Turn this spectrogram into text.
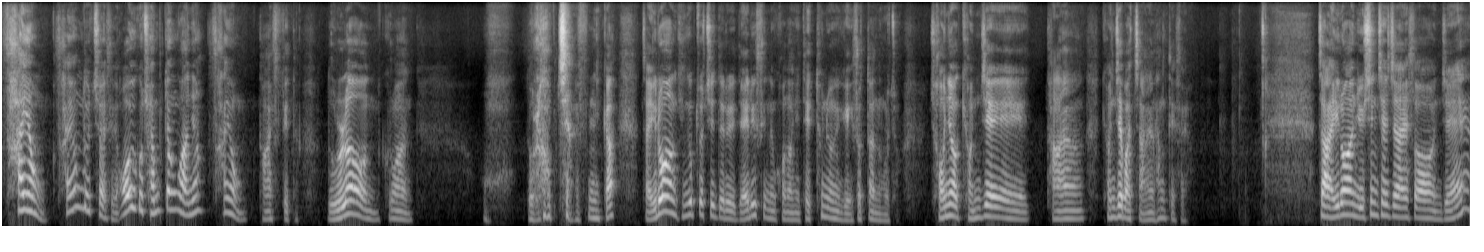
사형, 사형 조치할 수 있어요. 어, 이거 잘못된 거 아니야? 사형 당할 수도 있다. 놀라운 그러한 어, 놀랍지 않습니까? 자, 이러한 긴급 조치들을 내릴 수 있는 권한이 대통령에게 있었다는 거죠. 전혀 견제 당 견제받지 않은 상태에서요. 자, 이러한 유신 체제에서 이제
